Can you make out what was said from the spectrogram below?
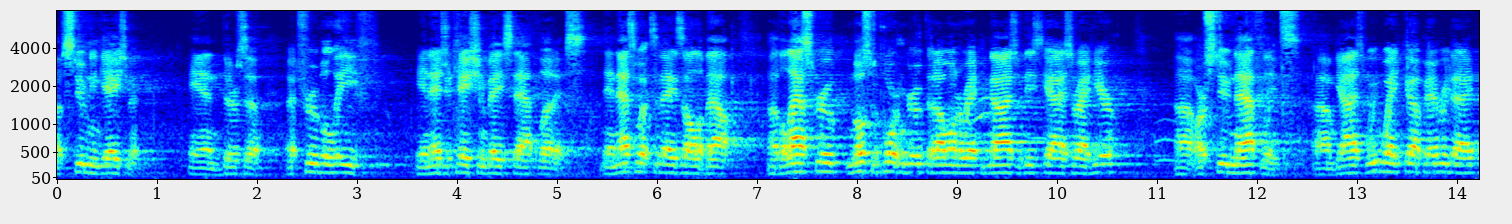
of student engagement, and there's a, a true belief in education-based athletics. And that's what today's all about. Uh, the last group, most important group that I want to recognize are these guys right here, uh, student athletes. Um, guys, we wake up every day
